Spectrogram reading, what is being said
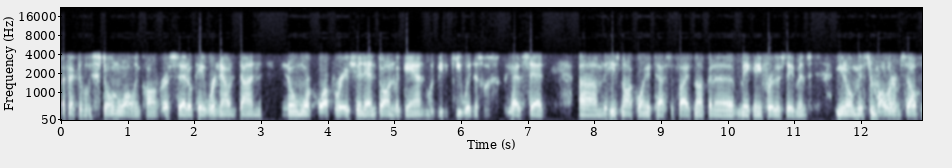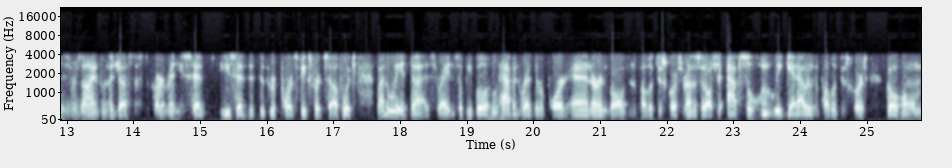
effectively stonewalling Congress, said, okay, we're now done, no more cooperation. And Don McGahn, who would be the key witness, was has said um, that he's not going to testify, he's not going to make any further statements. You know, Mr. Mueller himself has resigned from the Justice Department. He said he said that the report speaks for itself, which, by the way, it does, right? And so people who haven't read the report and are involved in the public discourse around this at all should absolutely get out of the public discourse, go home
